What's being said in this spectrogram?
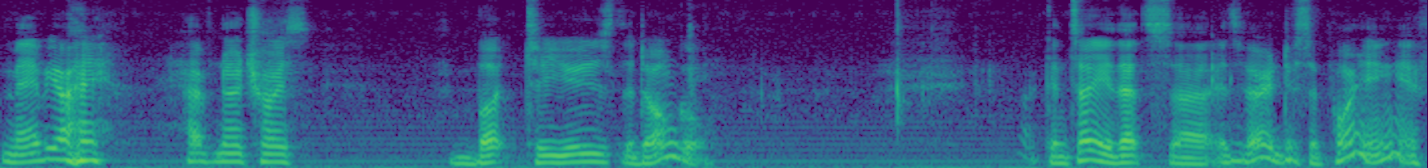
Maybe I have no choice but to use the dongle. I can tell you that's uh, it's very disappointing if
